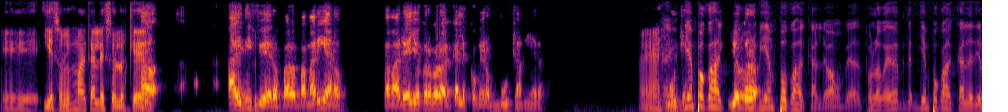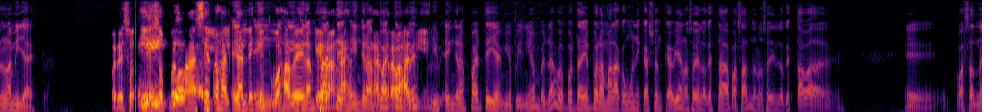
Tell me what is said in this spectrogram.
Eh, y esos mismos alcaldes son los que... ahí difiero, para, para María no. Para María yo creo que los alcaldes comieron mucha mierda. Eh, bien, pocos alcaldes, bien pocos alcaldes, vamos, por lo que bien pocos alcaldes dieron la milla extra. Por eso, y eso pues, van a ser los alcaldes que tú vas a ver que van a, en gran parte, trabajar pues, bien. En gran parte, y en mi opinión, ¿verdad? Pues, también por la mala comunicación que había, no sabían lo que estaba pasando, no sabían lo que estaba eh, pasando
